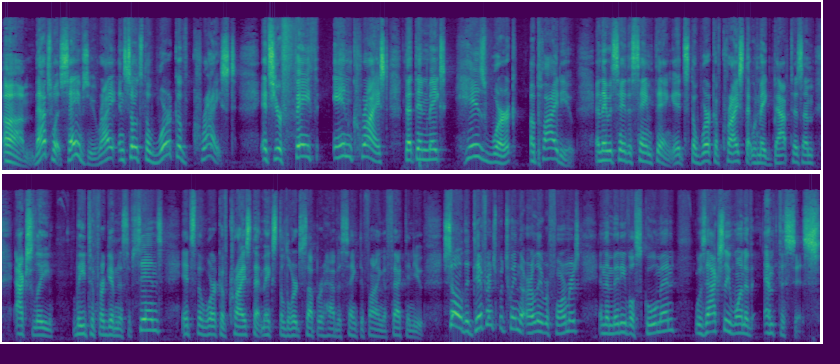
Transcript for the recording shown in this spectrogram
Um, that's what saves you, right? And so it's the work of Christ. It's your faith in Christ that then makes his work apply to you. And they would say the same thing. It's the work of Christ that would make baptism actually lead to forgiveness of sins. It's the work of Christ that makes the Lord's Supper have a sanctifying effect in you. So the difference between the early reformers and the medieval schoolmen was actually one of emphasis,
